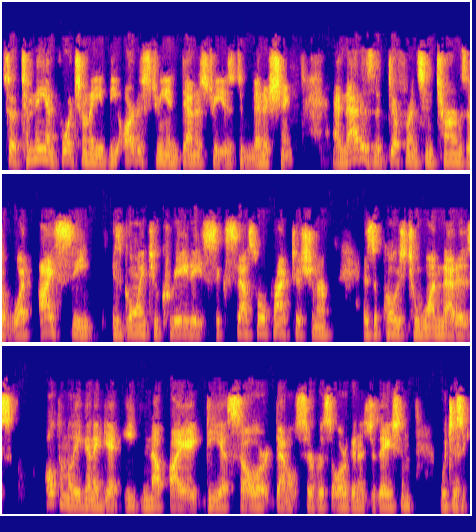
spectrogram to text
So to me, unfortunately, the artistry in dentistry is diminishing. And that is the difference in terms of what I see is going to create a successful practitioner as opposed to one that is ultimately going to get eaten up by a DSO or dental service organization, which is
